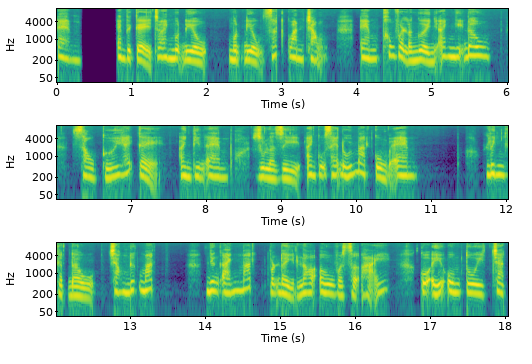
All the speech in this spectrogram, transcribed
Em, em phải kể cho anh một điều, một điều rất quan trọng. Em không phải là người như anh nghĩ đâu. Sau cưới hãy kể, anh tin em, dù là gì anh cũng sẽ đối mặt cùng với em. Linh gật đầu trong nước mắt, nhưng ánh mắt vẫn đầy lo âu và sợ hãi. Cô ấy ôm tôi chặt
